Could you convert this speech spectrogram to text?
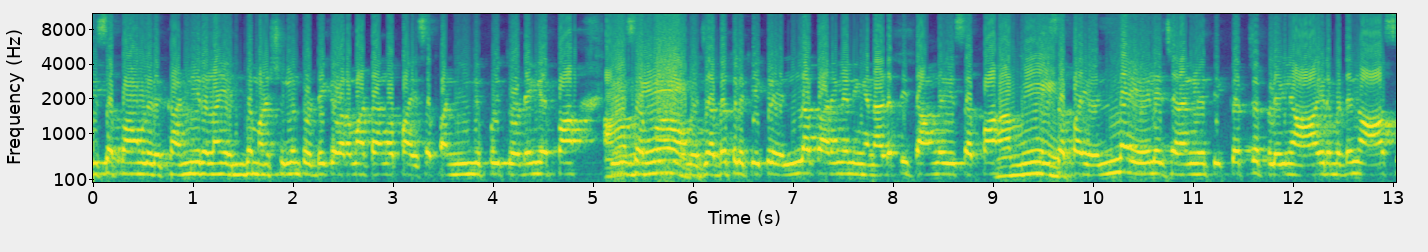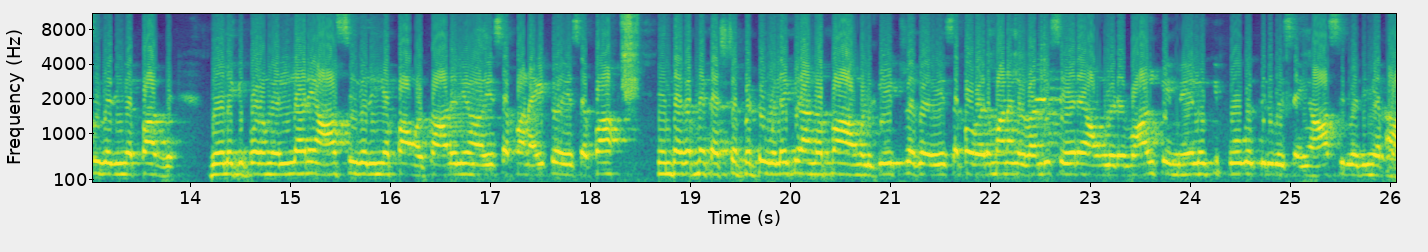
ஏசப்பா அவங்களோட கண்ணீர் எல்லாம் எந்த மனுஷங்களும் தொடைக்க வரமாட்டாங்கப்பா. ஏசப்பா நீங்க போய் தொடங்கப்பா. ஏசப்பா. அவங்க ஜெபத்துல கேட்கிற எல்லா காரியங்களையும் நீங்க நடத்தி தாங்க ஏசப்பா. ஏசப்பா எல்லா ஏழை ஜனங்களையும் திக்கற்ற பிள்ளைகளையும் ஆயிரம் மடங்கு ஆசீர்வதிங்கப்பா. வேலைக்கு போறவங்க எல்லாரையும் ஆசீர்வதிங்கப்பா. அவங்க காலையிலயும் ஏசப்பா நைட்டும் ஏசப்பா என் தகப்பனை கஷ்டப்பட்டு உழைக்கிறாங்கப்பா. அவங்களுக்கு ஏற்ற ஏசப்பா வருமானங்கள் வந்து சேர அவங்களுடைய வாழ்க்கை மேலோக்கி போக திருவை செய்யுங்க. ஆசீர்வதிங்கப்பா.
